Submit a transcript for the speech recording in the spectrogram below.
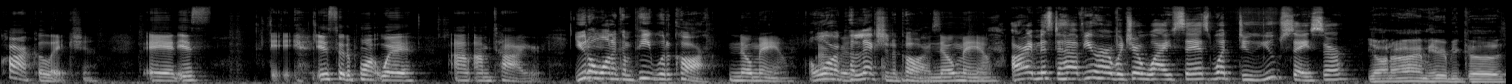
car collection, and it's it's to the point where I'm, I'm tired. You don't want to compete with a car No, ma'am. or I a re- collection of cars. No, ma'am. All right, Mr. Huff, you heard what your wife says. What do you say, sir? Your Honor, I am here because,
